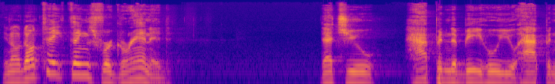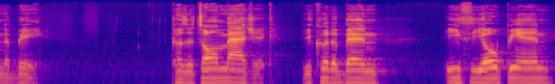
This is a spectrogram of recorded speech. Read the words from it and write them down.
You know, don't take things for granted that you happen to be who you happen to be. Because it's all magic. You could have been Ethiopian.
